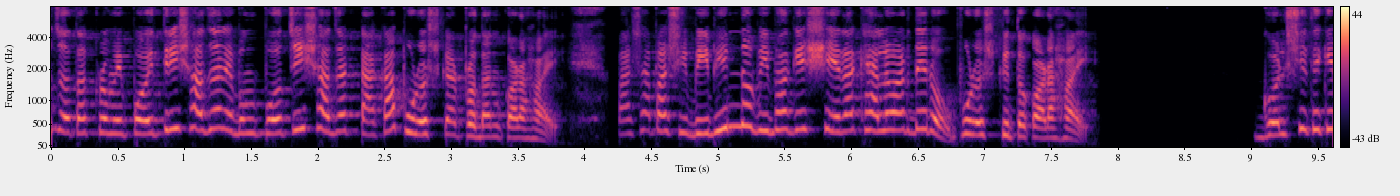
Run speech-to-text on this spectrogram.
যথাক্রমে পঁয়ত্রিশ হাজার এবং পঁচিশ হাজার টাকা পুরস্কার প্রদান করা হয়। পাশাপাশি বিভিন্ন বিভাগের সেরা খেলোয়াড়দেরও পুরস্কৃত করা হয়। গলসি থেকে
